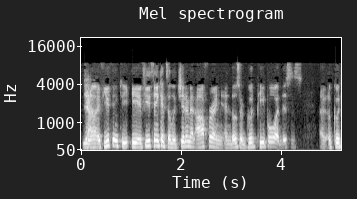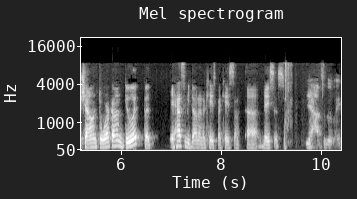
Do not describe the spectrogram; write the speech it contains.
Yeah. You know, if you think if you think it's a legitimate offer and, and those are good people and this is a, a good challenge to work on, do it. But it has to be done on a case by case basis. Yeah, absolutely.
